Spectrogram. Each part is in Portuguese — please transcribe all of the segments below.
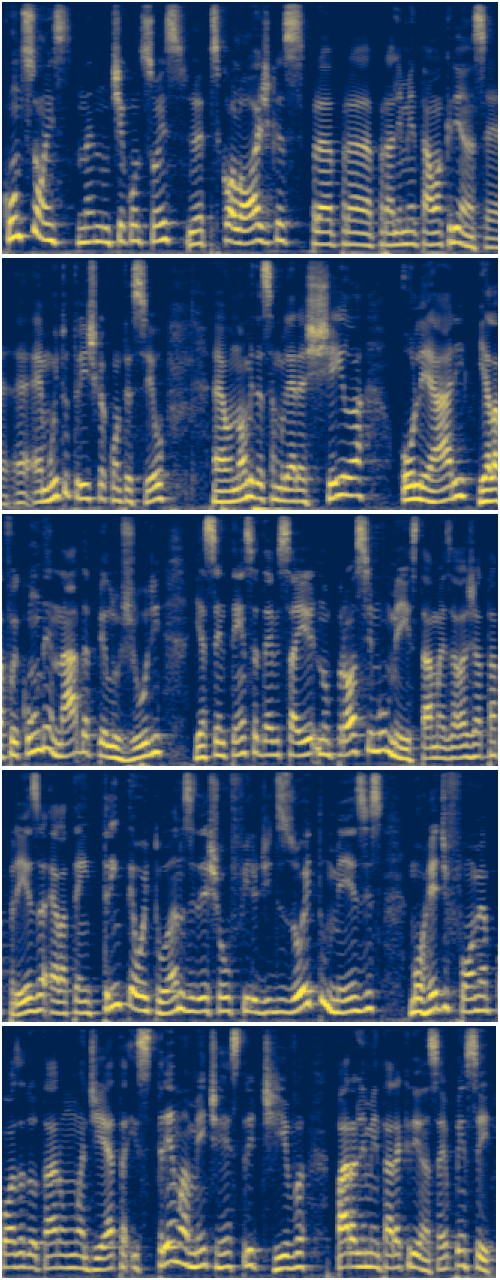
condições, né? não tinha condições é, psicológicas para alimentar uma criança. É, é, é, muito triste o que aconteceu. É, o nome dessa mulher é Sheila Oleari e ela foi condenada pelo júri e a sentença deve sair no próximo mês, tá? Mas ela já está presa, ela tem 38 anos e deixou o filho de 18 meses morrer de fome após adotar uma dieta extremamente restritiva para alimentar a criança. Aí eu pensei,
